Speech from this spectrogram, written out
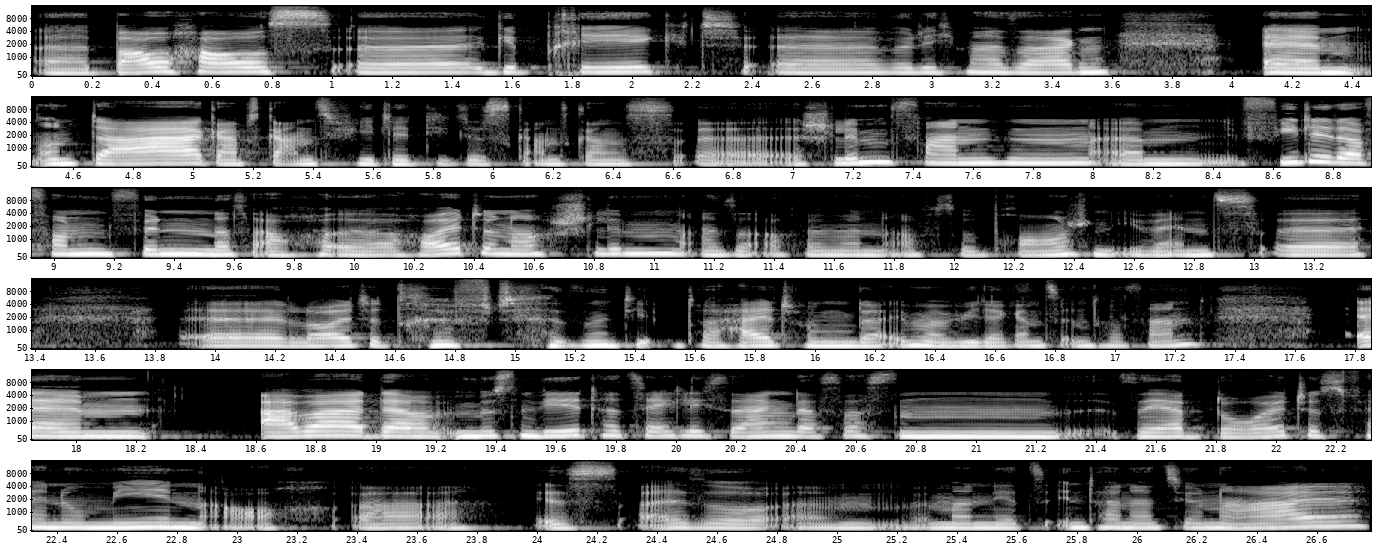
äh, Bauhaus äh, geprägt, äh, würde ich mal sagen. Ähm, und da gab es ganz viele, die das ganz, ganz äh, schlimm fanden. Ähm, viele davon finden das auch heute noch schlimm, also auch wenn man auf so Branchen-Events Leute trifft, sind die Unterhaltungen da immer wieder ganz interessant. Ähm, aber da müssen wir tatsächlich sagen, dass das ein sehr deutsches Phänomen auch äh, ist. Also ähm, wenn man jetzt international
